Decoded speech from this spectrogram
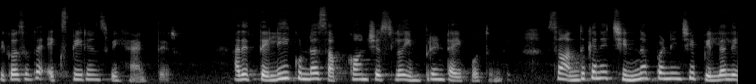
because of the experience we had there అది తెలియకుండా సబ్కాన్షియస్లో ఇంప్రింట్ అయిపోతుంది. సో అందుకనే చిన్నప్పటి నుంచి పిల్లలు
